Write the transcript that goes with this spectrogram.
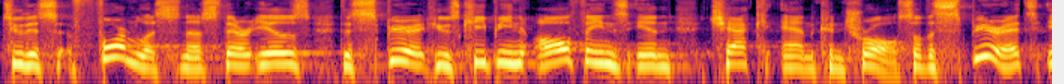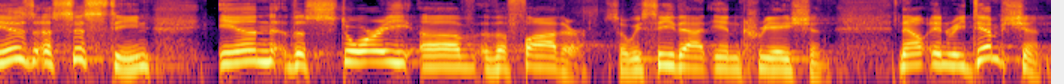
to this formlessness, there is the Spirit who's keeping all things in check and control. So, the Spirit is assisting in the story of the Father. So we see that in creation. Now, in redemption,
